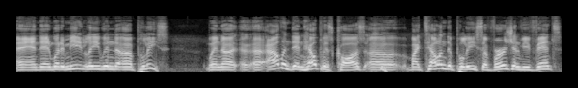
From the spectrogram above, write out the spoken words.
and then what immediately when the uh, police. When uh, uh, Alvin didn't help his cause uh, by telling the police a version of events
